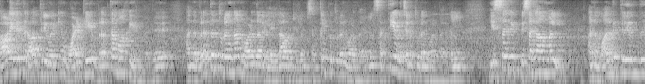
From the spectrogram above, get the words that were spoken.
காலையிலேருந்து ராத்திரி வரைக்கும் வாழ்க்கையே விரத்தமாக இருந்தது. அந்த விரத்தத்துடன் தான் வாழ்ந்தார்கள் எல்லாவற்றிலும். சங்கல்பத்துடன் வாழ்ந்தார்கள் சத்திய வச்சனத்துடன் வாழ்ந்தார்கள். இசகு பிசகாமல் அந்த மார்க்கத்திலிருந்து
